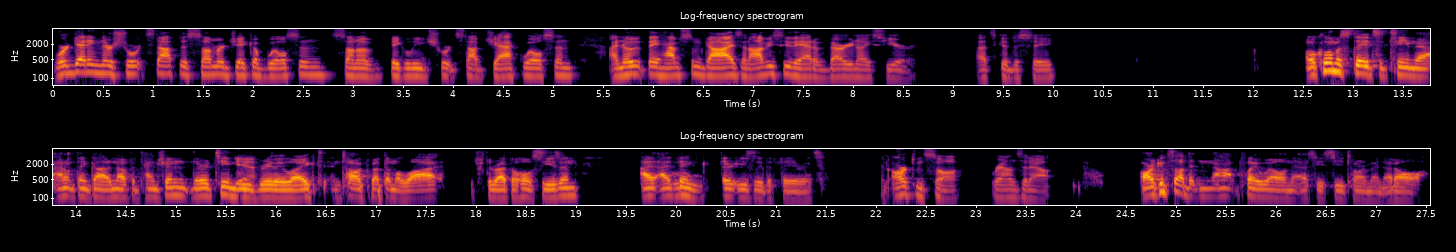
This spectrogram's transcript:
We're getting their shortstop this summer, Jacob Wilson, son of big league shortstop Jack Wilson. I know that they have some guys, and obviously they had a very nice year. That's good to see. Oklahoma State's a team that I don't think got enough attention. They're a team Yeah. we've really liked and talked about them a lot throughout the whole season. I, I think they're easily the favorites. And Arkansas rounds it out. Arkansas did not play well in the SEC tournament at all.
